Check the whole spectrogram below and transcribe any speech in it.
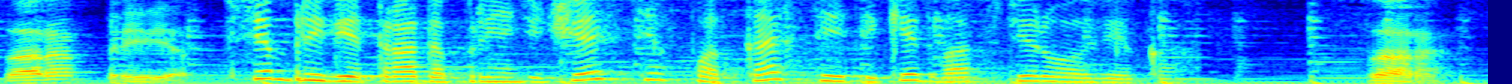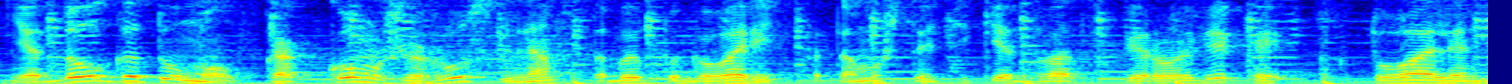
Сара, привет! Всем привет! Рада принять участие в подкасте «Этикет 21 века». Сара, я долго думал, в каком же русле нам с тобой поговорить, потому что этикет 21 века актуален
